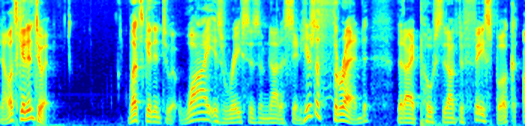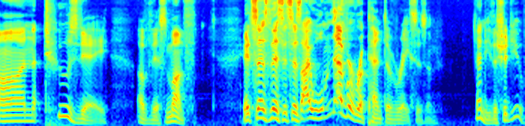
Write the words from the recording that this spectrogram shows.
Now let's get into it. Let's get into it. Why is racism not a sin? Here's a thread that I posted onto Facebook on Tuesday of this month. It says this it says, I will never repent of racism, and neither should you.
